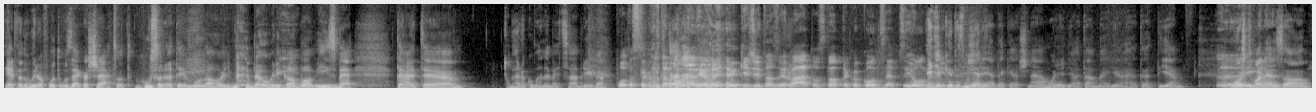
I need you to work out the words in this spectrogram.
érted, újra fotózzák a srácot 25 év múlva, hogy beugrik abba a vízbe, tehát már akkor már nem egy szábrébe. Pont azt akartam mondani, hogy kicsit azért változtattak a koncepción. Egyébként ez milyen érdekes, nem? Hogy egyáltalán megjelenhetett ilyen. Most igen. van ez a...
